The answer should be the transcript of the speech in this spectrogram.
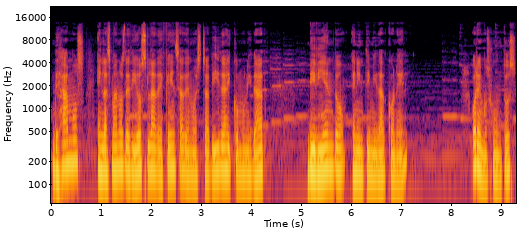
¿Dejamos en las manos de Dios la defensa de nuestra vida y comunidad viviendo en intimidad con Él? Oremos juntos.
